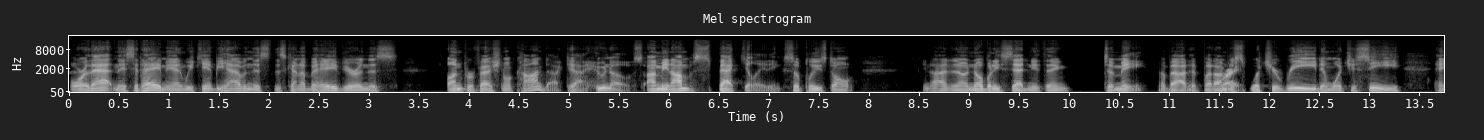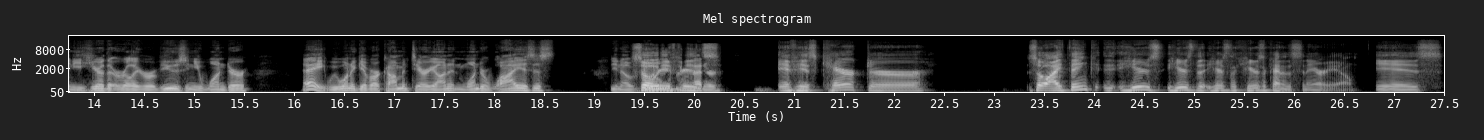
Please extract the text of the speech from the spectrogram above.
or that, and they said, hey, man, we can't be having this this kind of behavior and this unprofessional conduct. Yeah, who knows? I mean, I'm speculating, so please don't. You know, I know nobody said anything to me about it, but I'm right. just what you read and what you see, and you hear the early reviews, and you wonder, hey, we want to give our commentary on it, and wonder why is this, you know, so if his better? if his character, so I think here's here's the here's the here's the kind of the scenario is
